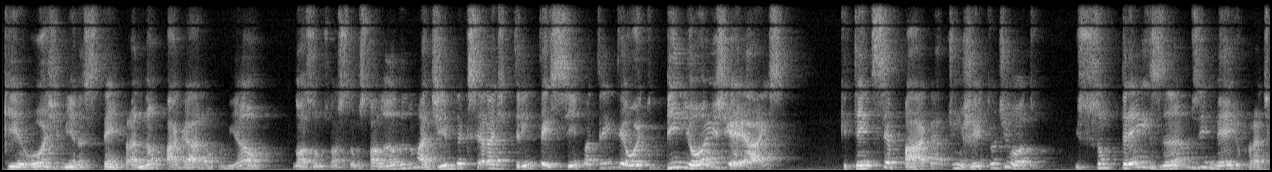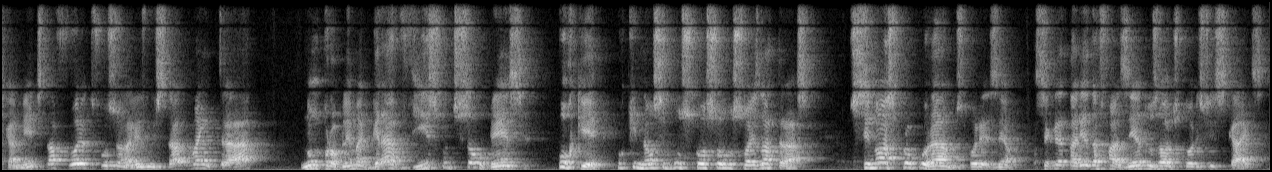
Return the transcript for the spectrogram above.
que hoje Minas tem para não pagar a União, nós, vamos, nós estamos falando de uma dívida que será de 35 a 38 bilhões de reais que tem que ser paga de um jeito ou de outro. Isso são três anos e meio, praticamente, da folha do funcionalismo do Estado vai entrar num problema gravíssimo de solvência. Por quê? Porque não se buscou soluções lá atrás. Se nós procurarmos, por exemplo, a Secretaria da Fazenda, os auditores fiscais,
